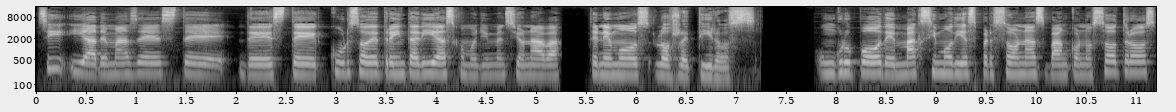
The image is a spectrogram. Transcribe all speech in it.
Sí, y además de este, de este curso de 30 días, como Jim mencionaba, tenemos los retiros. Un grupo de máximo 10 personas van con nosotros.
